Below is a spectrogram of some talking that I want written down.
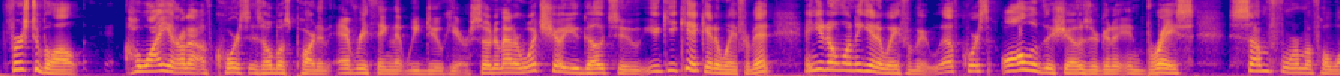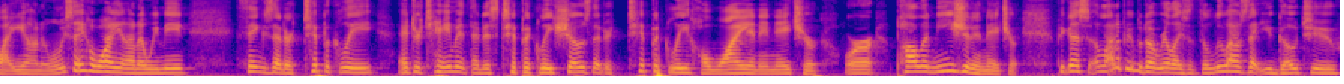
First of all, Hawaiiana, of course, is almost part of everything that we do here. So no matter what show you go to, you, you can't get away from it, and you don't want to get away from it. Of course, all of the shows are going to embrace some form of Hawaiiana. When we say Hawaiiana, we mean things that are typically entertainment that is typically shows that are typically Hawaiian in nature or Polynesian in nature. Because a lot of people don't realize that the luau's that you go to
